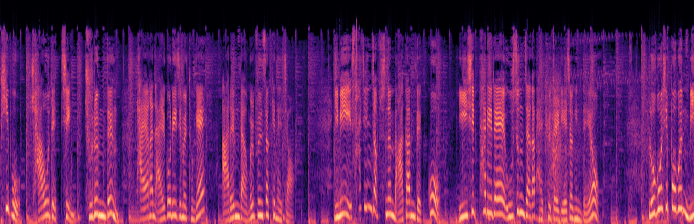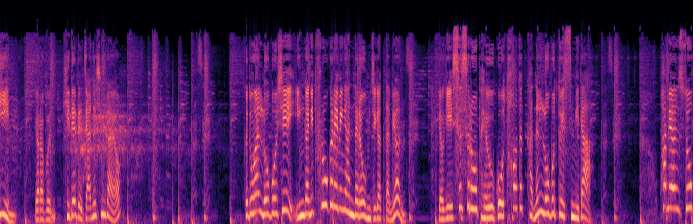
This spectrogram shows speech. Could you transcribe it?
피부, 좌우 대칭, 주름 등 다양한 알고리즘을 통해 아름다움을 분석해내죠. 이미 사진 접수는 마감됐고 28일에 우승자가 발표될 예정인데요. 로봇이 뽑은 미인, 여러분 기대되지 않으신가요? 그동안 로봇이 인간이 프로그래밍 한 대로 움직였다면 여기 스스로 배우고 터득하는 로봇도 있습니다. 화면 속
